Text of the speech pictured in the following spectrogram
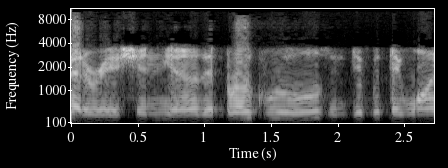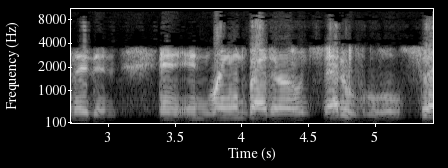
federation, you know, that broke rules and did what they wanted and, and, and ran by their own set of rules. So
